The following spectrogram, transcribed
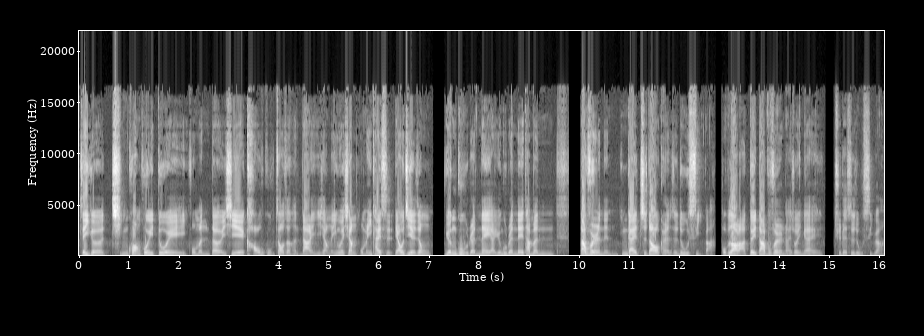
这个情况会对我们的一些考古造成很大的影响呢？因为像我们一开始了解这种远古人类啊，远古人类他们大部分人呢应该知道可能是 Lucy 吧，我不知道啦。对大部分人来说，应该觉得是 Lucy 吧？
